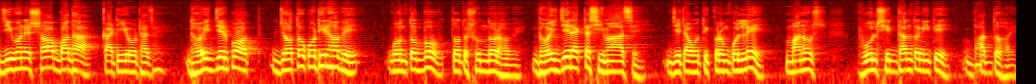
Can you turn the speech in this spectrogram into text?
জীবনের সব বাধা কাটিয়ে ওঠা যায়। ধৈর্যের পথ যত কঠিন হবে, গন্তব্য তত সুন্দর হবে। ধৈর্যের একটা সীমা আছে, যেটা অতিক্রম করলে মানুষ ভুল সিদ্ধান্ত নিতে বাধ্য হয়।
